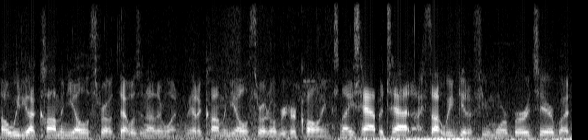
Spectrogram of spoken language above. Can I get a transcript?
Oh, we got common yellowthroat. That was another one. We had a common yellowthroat over here calling. It's nice habitat. I thought we'd get a few more birds here, but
